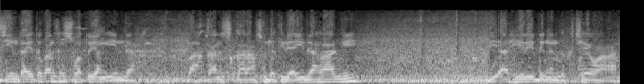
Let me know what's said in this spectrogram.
Cinta itu kan sesuatu yang indah. Bahkan sekarang sudah tidak indah lagi. Diakhiri dengan kekecewaan.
